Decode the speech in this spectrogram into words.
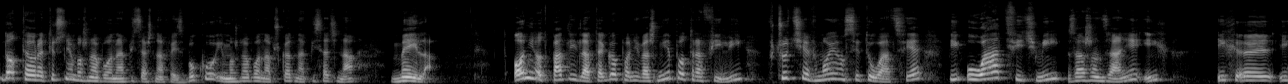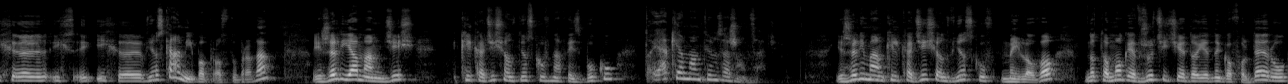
No, teoretycznie można było napisać na Facebooku i można było na przykład napisać na maila. Oni odpadli dlatego, ponieważ nie potrafili wczuć się w moją sytuację i ułatwić mi zarządzanie ich, ich, e, ich, e, ich, ich e, wnioskami po prostu, prawda? Jeżeli ja mam gdzieś kilkadziesiąt wniosków na Facebooku, to jak ja mam tym zarządzać? Jeżeli mam kilkadziesiąt wniosków mailowo, no to mogę wrzucić je do jednego folderu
